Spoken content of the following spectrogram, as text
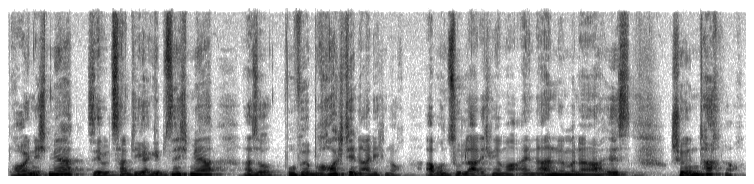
brauche ich nicht mehr. Säbelzahntiger gibt's nicht mehr. Also wofür brauche ich den eigentlich noch? Ab und zu lade ich mir mal einen an, wenn man danach ist. Schönen Tag noch.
